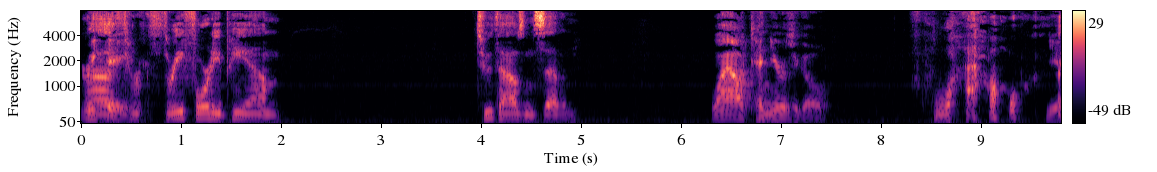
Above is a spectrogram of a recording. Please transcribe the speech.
weekday. th- 3:40 p.m. 2007. wow, ten years ago. Wow. Yeah,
